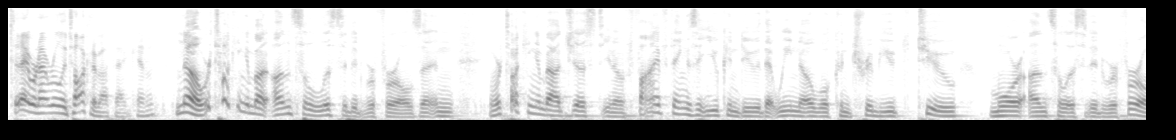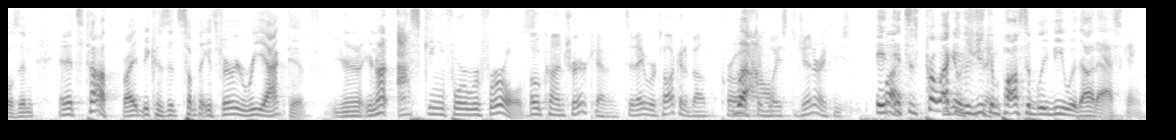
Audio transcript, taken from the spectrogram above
Today, we're not really talking about that, Kevin. No, we're talking about unsolicited referrals, and, and we're talking about just you know five things that you can do that we know will contribute to more unsolicited referrals, and and it's tough, right? Because it's something it's very reactive. You're you're not asking for referrals. Au contraire, Kevin. Today we're talking about proactive Well, ways to generate these. It, it's as I get what proactive as you can possibly be without asking.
